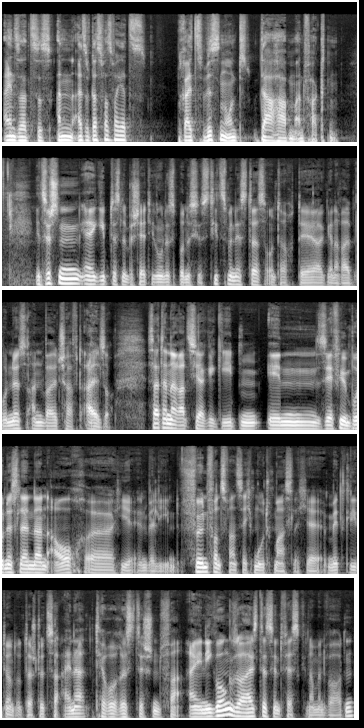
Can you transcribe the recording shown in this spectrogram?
Einsatzes an. Also das, was wir jetzt bereits wissen und da haben an Fakten. Inzwischen äh, gibt es eine Bestätigung des Bundesjustizministers und auch der Generalbundesanwaltschaft. Also, es hat eine Razzia gegeben in sehr vielen Bundesländern, auch äh, hier in Berlin. 25 mutmaßliche Mitglieder und Unterstützer einer terroristischen Vereinigung, so heißt es, sind festgenommen worden.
